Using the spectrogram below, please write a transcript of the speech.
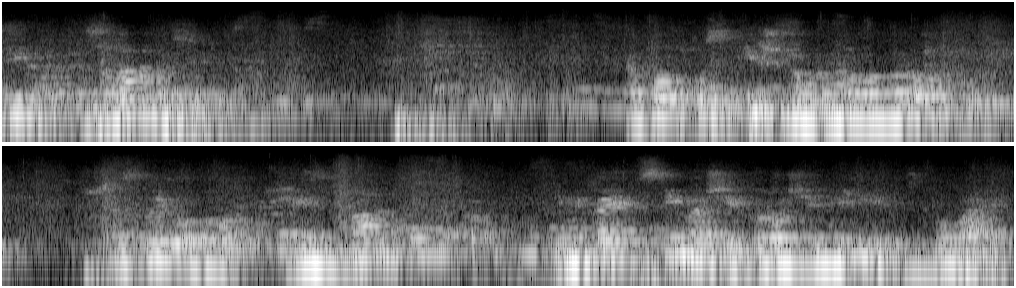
всіх злагоди, такого успішного нового року, щасливого різдва. І нехай всі ваші хороші мрії збуваються.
